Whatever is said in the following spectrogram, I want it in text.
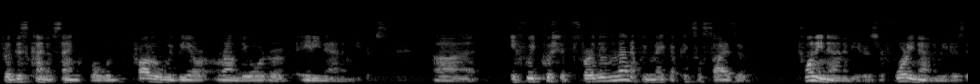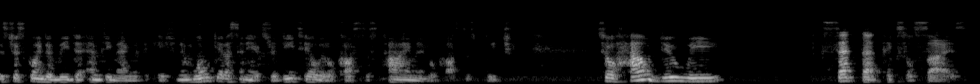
for this kind of sample would probably be around the order of 80 nanometers. Uh, if we push it further than that, if we make a pixel size of 20 nanometers or 40 nanometers, it's just going to lead to empty magnification. It won't get us any extra detail. It'll cost us time and it'll cost us bleaching. So how do we set that pixel size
